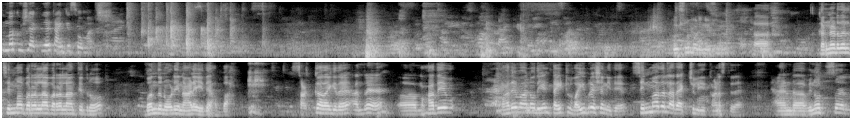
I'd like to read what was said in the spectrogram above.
ತುಂಬ ಖುಷಿ ಆಗ್ತಿದೆ. ಥ್ಯಾಂಕ್ ಯು ಸೋ ಮಚ್ ಕನ್ನಡದಲ್ಲಿ ಸಿನಿಮಾ ಬರಲ್ಲ ಬರಲ್ಲ ಅಂತಿದ್ರು. ಬಂದು ನೋಡಿ ನಾಳೆ ಇದೆ ಹಬ್ಬ. ಸಕ್ಕದಾಗಿದೆ. ಅಂದರೆ ಮಹಾದೇವ್, ಮಹಾದೇವ ಅನ್ನೋದು ಏನು ಟೈಟಲ್ ವೈಬ್ರೇಷನ್ ಇದೆ? ಸಿನಿಮಾದಲ್ಲಿ ಅದು ಆ್ಯಕ್ಚುಲಿ ಕಾಣಿಸ್ತಿದೆ. ಆ್ಯಂಡ್ ವಿನೋದ್ ಸರ್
